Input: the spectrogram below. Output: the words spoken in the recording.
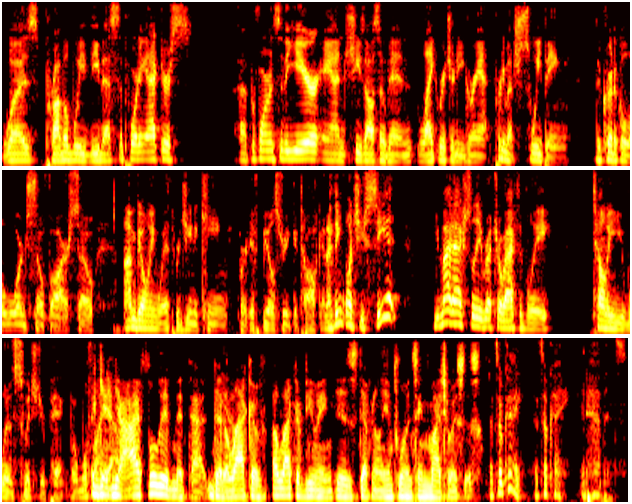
was probably the best supporting actress uh, performance of the year, and she's also been, like Richard E. Grant, pretty much sweeping the critical awards so far. So I'm going with Regina King for If Beale Street Could Talk. And I think once you see it, you might actually retroactively tell me you would have switched your pick, but we'll find Again, out. yeah, I fully admit that that Yeah. a lack of a lack of viewing is definitely influencing my choices. That's okay. That's okay. It happens.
